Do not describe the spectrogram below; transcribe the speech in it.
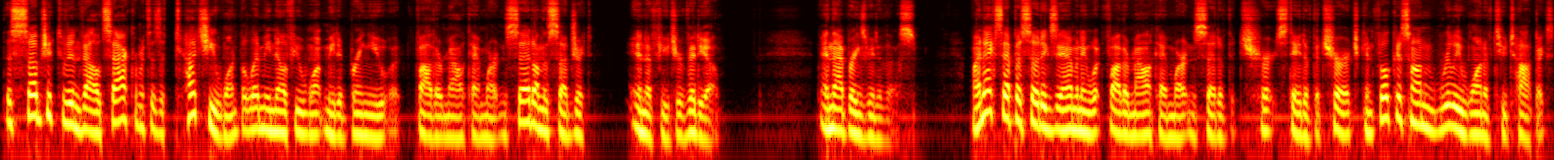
The subject of invalid sacraments is a touchy one, but let me know if you want me to bring you what Father Malachi Martin said on the subject in a future video. And that brings me to this. My next episode examining what Father Malachi Martin said of the church, state of the church can focus on really one of two topics.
